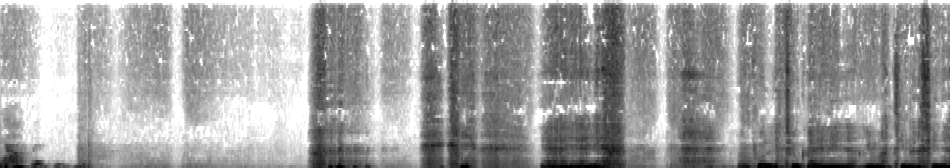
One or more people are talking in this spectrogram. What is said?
nyampe tuh. Ya ya ya. Boleh juga ininya imajinasinya.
